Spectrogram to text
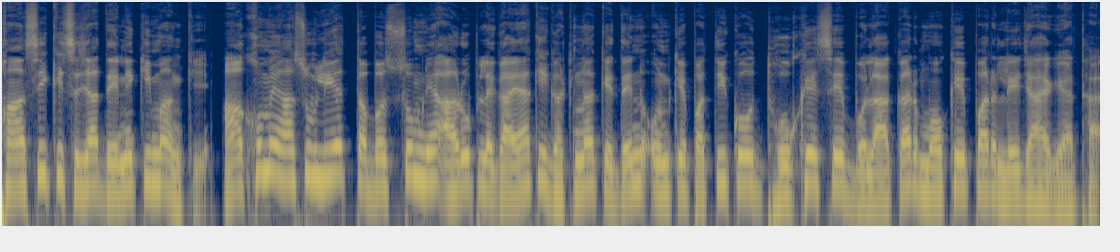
फांसी की सजा देने की मांग की। आँखों में आँसू लिए तबस्सुम ने आरोप लगाया कि घटना के दिन उनके पति को धोखे से बुलाकर मौके पर ले जाया गया था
